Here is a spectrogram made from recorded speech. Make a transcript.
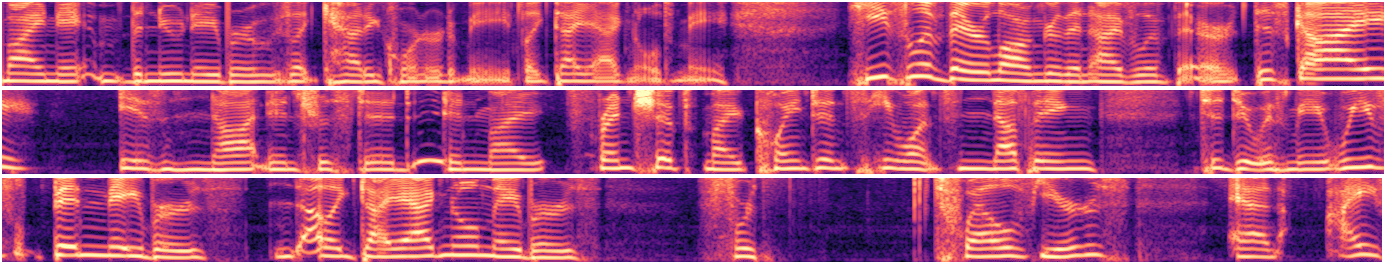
my name, the new neighbor who's like catty corner to me, like diagonal to me. He's lived there longer than I've lived there. This guy is not interested in my friendship, my acquaintance. He wants nothing to do with me. We've been neighbors, uh, like diagonal neighbors, for 12 years. And I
